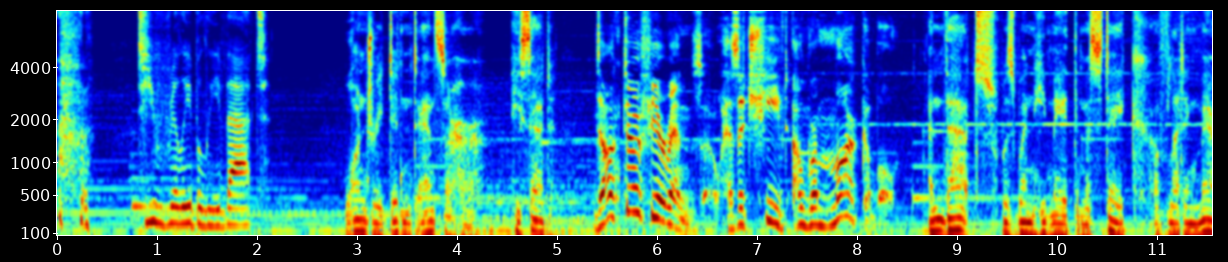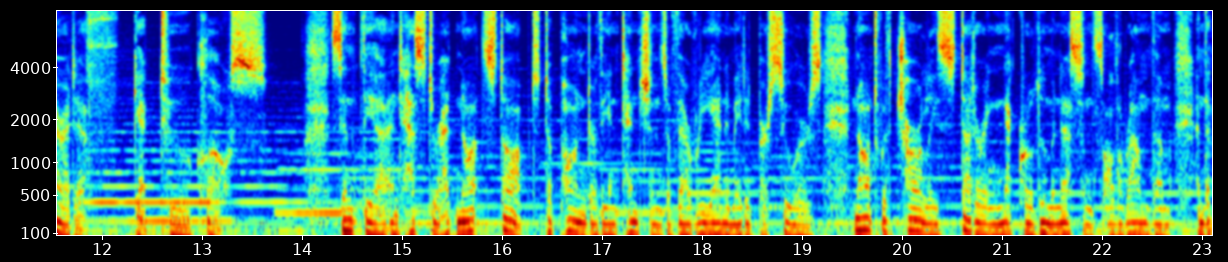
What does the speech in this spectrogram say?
Do you really believe that? Wandry didn't answer her. He said, Dr. Fiorenzo has achieved a remarkable. And that was when he made the mistake of letting Meredith get too close. Cynthia and Hester had not stopped to ponder the intentions of their reanimated pursuers, not with Charlie's stuttering necroluminescence all around them and the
